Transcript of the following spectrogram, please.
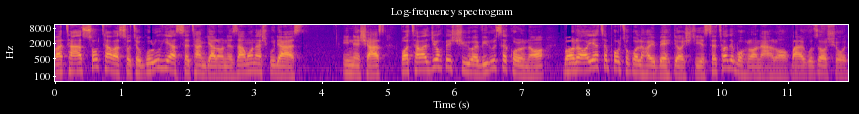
و تعصب توسط گروهی از ستمگران زمانش بوده است. این نشست با توجه به شیوع ویروس کرونا با رعایت های بهداشتی ستاد بحران عراق برگزار شد.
